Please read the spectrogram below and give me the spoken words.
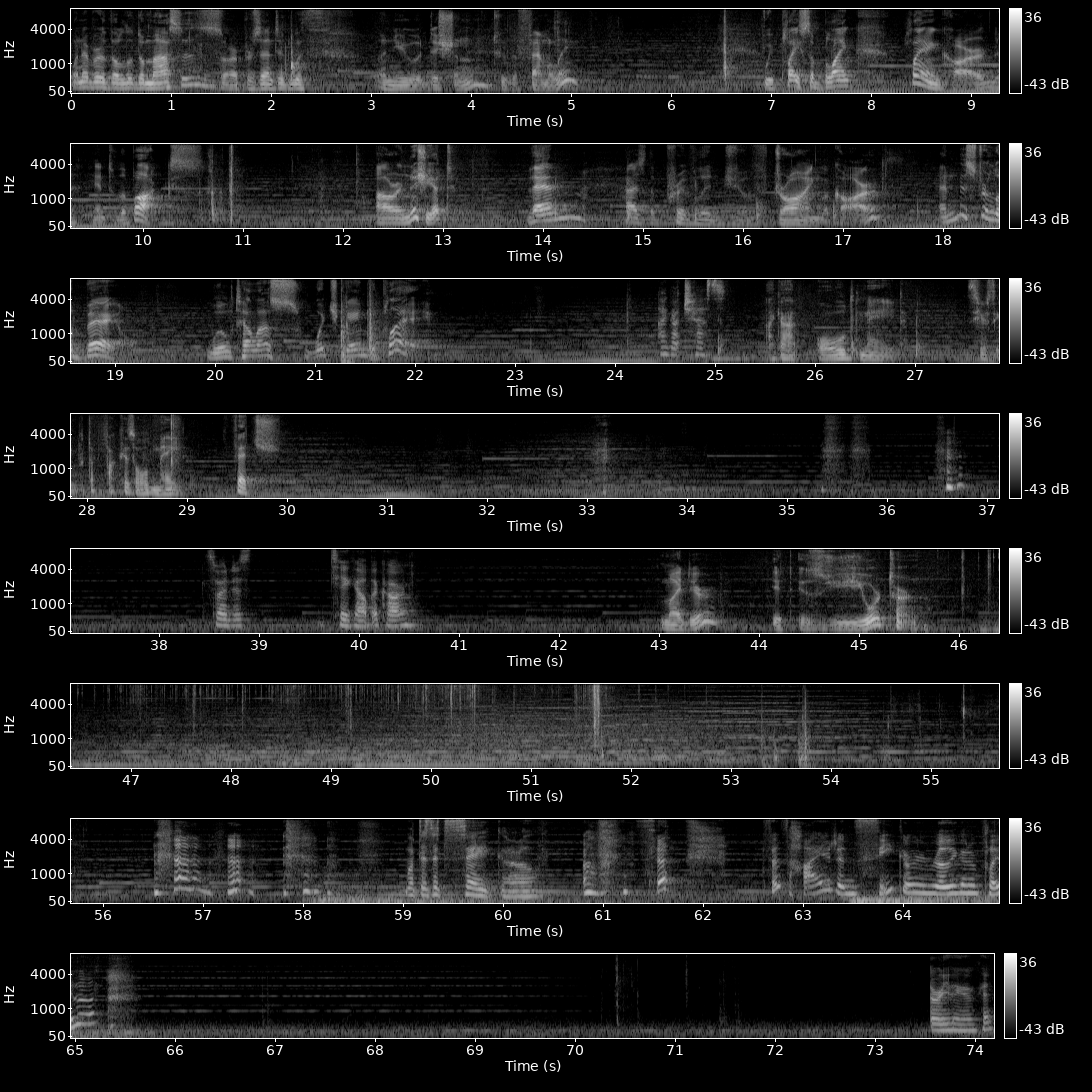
Whenever the Le Domases are presented with a new addition to the family, we place a blank playing card into the box. Our initiate then has the privilege of drawing the card, and Mr. Le Bail will tell us which game to play. I got chess. I got old maid. Seriously, what the fuck is old maid? Fitch. So I just take out the card. My dear, it is your turn. What does it say, girl? Um, says, it says hide and seek. Are we really gonna play that? Everything okay?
